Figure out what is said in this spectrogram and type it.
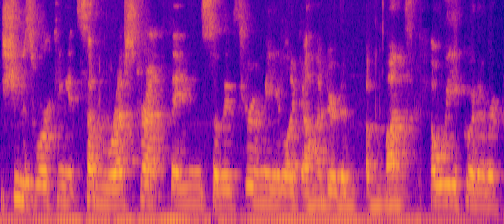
she was working at some restaurant thing, so they threw me like a 100 a, a month, a week, whatever.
